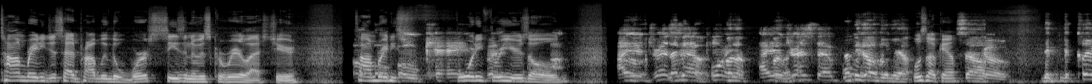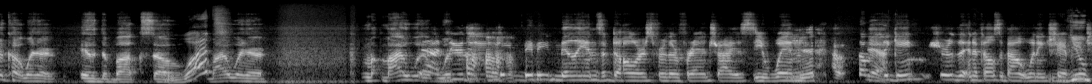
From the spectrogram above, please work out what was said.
Tom Brady just had probably the worst season of his career last year. Tom Oh, Brady's okay, 43 but- years old. I addressed that go. point. Hold up, I hold up. addressed that point. Let point. me go, Julio. What's up, Cam? So Go. the, the clear cut winner is the Bucks. So What? My winner. My, my Yeah, win- dude. They made millions of dollars for their franchise. You win. Yeah. Some- Yeah. The game, sure, the NFL's about winning championships.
